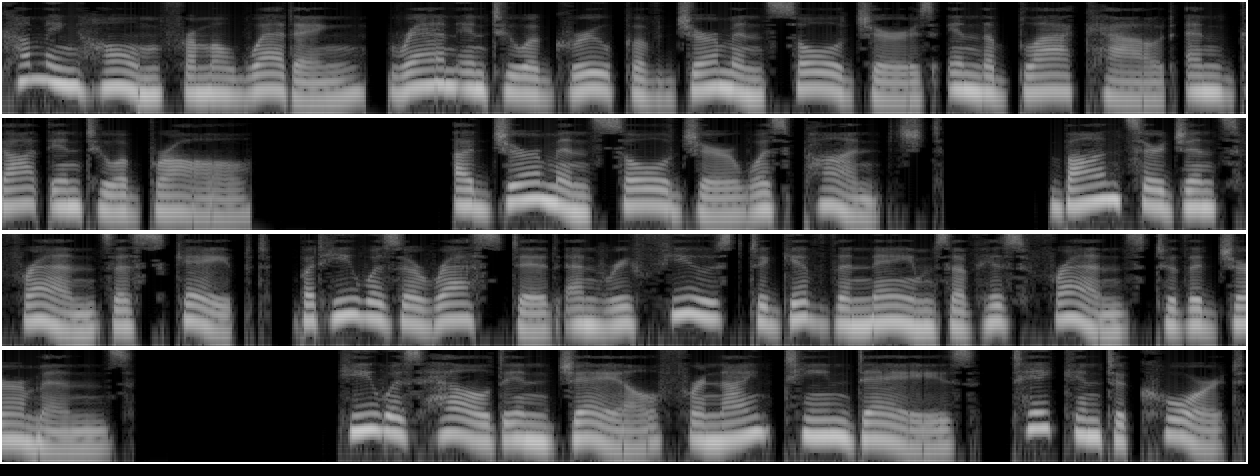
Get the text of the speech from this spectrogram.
coming home from a wedding, ran into a group of German soldiers in the blackout and got into a brawl. A German soldier was punched. Bonsergent's friends escaped, but he was arrested and refused to give the names of his friends to the Germans. He was held in jail for 19 days, taken to court,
